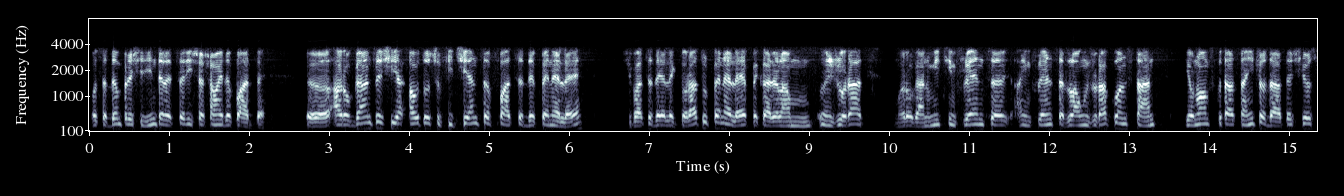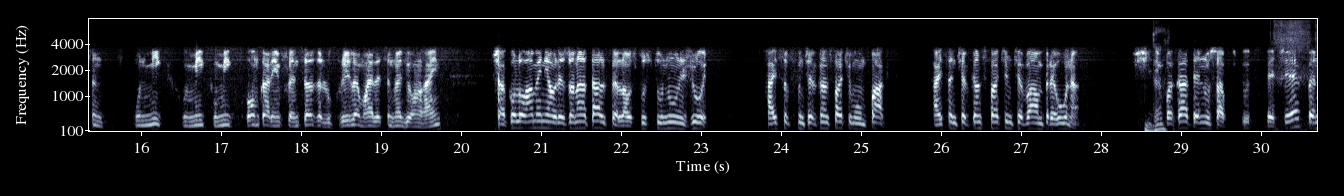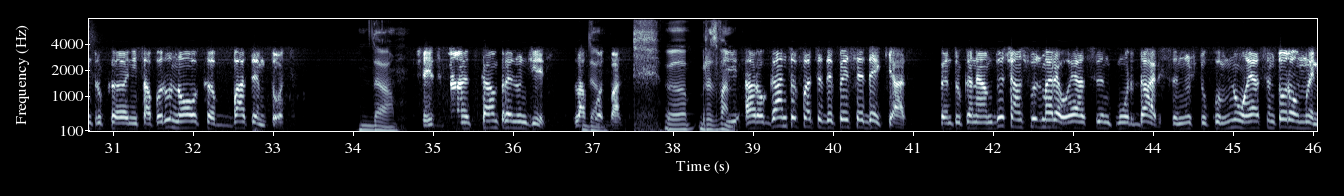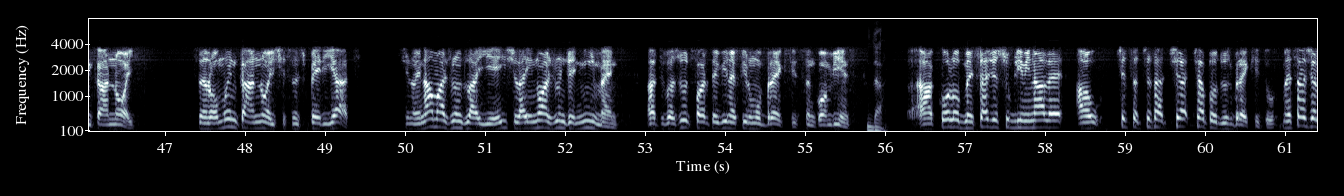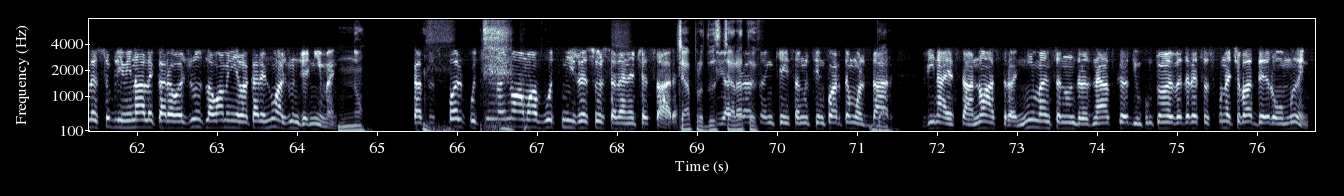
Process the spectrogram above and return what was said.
o să dăm președintele țării și așa mai departe. Uh, aroganță și autosuficiență față de PNL și față de electoratul PNL pe care l-am înjurat, mă rog, anumiți influență, influencer l-au înjurat constant. Eu nu am făcut asta niciodată și eu sunt un mic, un mic, un mic om care influențează lucrurile, mai ales în mediul online. Și acolo oamenii au rezonat altfel, au spus tu nu înjuri. Hai să încercăm să facem un pact hai să încercăm să facem ceva împreună. Și da. din păcate nu s-a putut. De ce? Pentru că ni s-a părut nouă că batem tot. Da. Știți? Ca în prelungiri la da. fotbal. Uh, Răzvan. Și aroganță față de PSD chiar. Pentru că ne-am dus și am spus mereu, ăia sunt murdari, sunt nu știu cum. Nu, ăia sunt tot români ca noi. Sunt români ca noi și sunt speriați. Și noi n-am ajuns la ei și la ei nu ajunge nimeni. Ați văzut foarte bine filmul Brexit, sunt convins. Da. Acolo mesaje subliminale au... Ce, ce, ce, ce a produs Brexit-ul? Mesajele subliminale care au ajuns la oamenii la care nu ajunge nimeni. Nu. Ca să spăl puțin, noi nu am avut nici resursele necesare. Ce a produs, ce arată... să închei, să nu țin foarte mult, da. dar vina este a noastră. Nimeni să nu îndrăznească, din punctul meu de vedere, să spună ceva de români.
